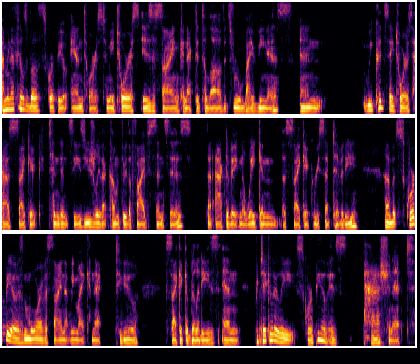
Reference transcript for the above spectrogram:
I mean, that feels both Scorpio and Taurus to me. Taurus is a sign connected to love, it's ruled by Venus. And we could say Taurus has psychic tendencies, usually that come through the five senses that activate and awaken the psychic receptivity. Uh, but Scorpio is more of a sign that we might connect to psychic abilities. And particularly, Scorpio is passionate,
